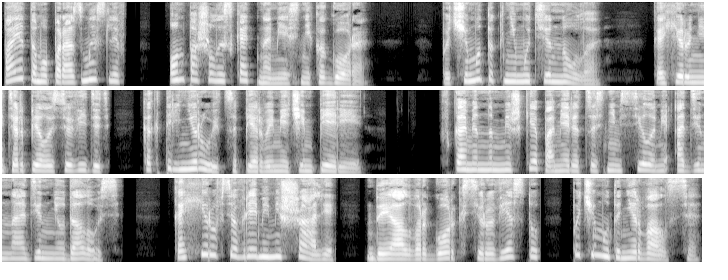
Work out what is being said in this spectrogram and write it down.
Поэтому, поразмыслив, он пошел искать наместника Гора. Почему-то к нему тянуло. Кахиру не терпелось увидеть, как тренируется первый меч Империи. В каменном мешке помериться с ним силами один на один не удалось. Кахиру все время мешали, да и Алвар Гор к Сировесту почему-то не рвался.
